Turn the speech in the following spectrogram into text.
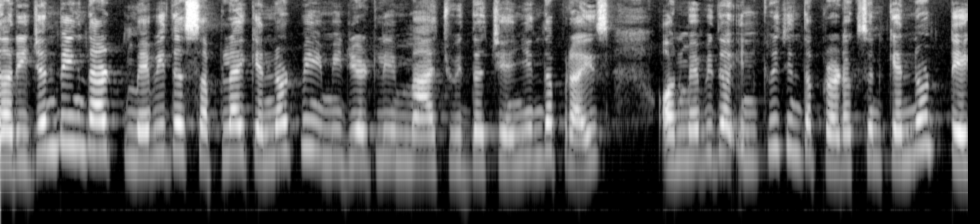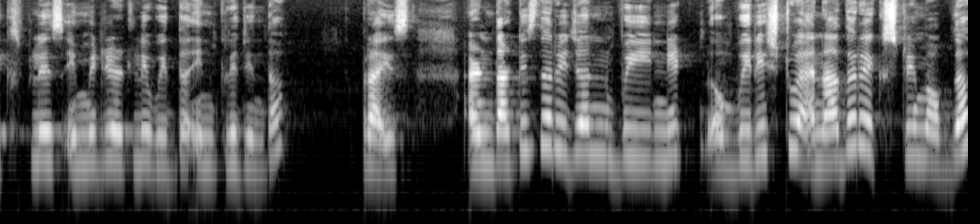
the reason being that maybe the supply cannot be immediately matched with the change in the price or maybe the increase in the production cannot takes place immediately with the increase in the price and that is the reason we need uh, we reach to another extreme of the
